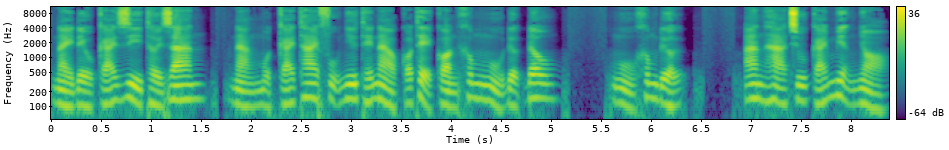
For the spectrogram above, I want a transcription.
này đều cái gì thời gian, nàng một cái thai phụ như thế nào có thể còn không ngủ được đâu. Ngủ không được. An Hạ chú cái miệng nhỏ,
